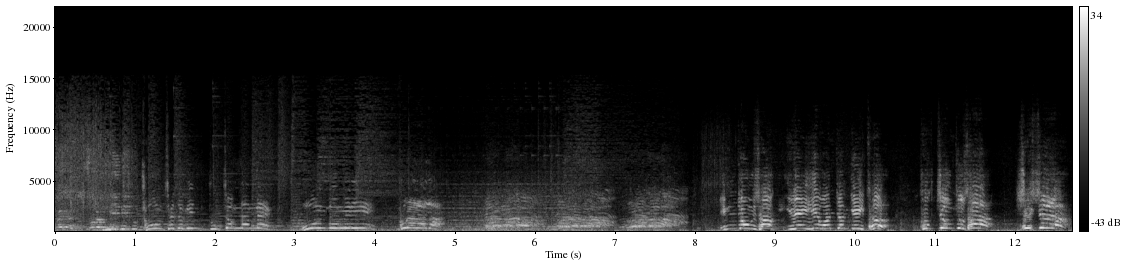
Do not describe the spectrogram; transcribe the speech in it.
빨리 앉으시라고. 총체적인 국정남맥 온 국민이 불안하다. 임종석 UAE 원전 게이트 국정조사 실시하라.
